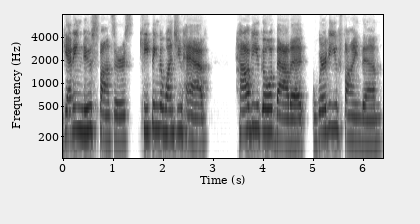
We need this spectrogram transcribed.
getting new sponsors, keeping the ones you have. How do you go about it? Where do you find them?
